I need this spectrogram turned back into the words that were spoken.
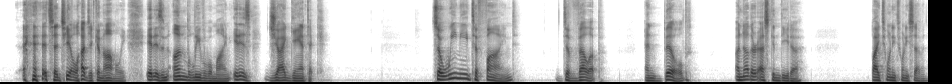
it's a geologic anomaly. It is an unbelievable mine. It is gigantic. So we need to find, develop, and build another Escondida by 2027.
